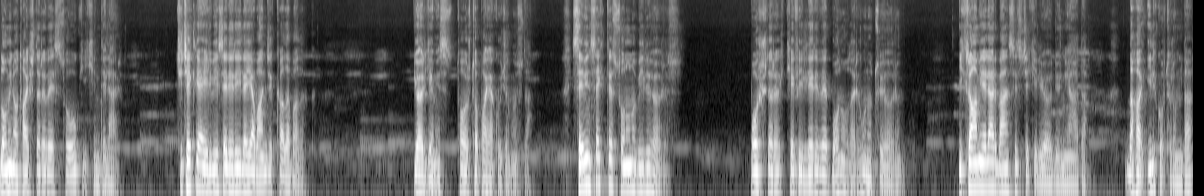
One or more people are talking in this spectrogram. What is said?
domino taşları ve soğuk ikindiler. Çiçekli elbiseleriyle yabancı kalabalık. Gölgemiz tor top ayak ucumuzda. Sevinsek de sonunu biliyoruz. Borçları, kefilleri ve bonoları unutuyorum. İkramiyeler bensiz çekiliyor dünyada. Daha ilk oturumda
